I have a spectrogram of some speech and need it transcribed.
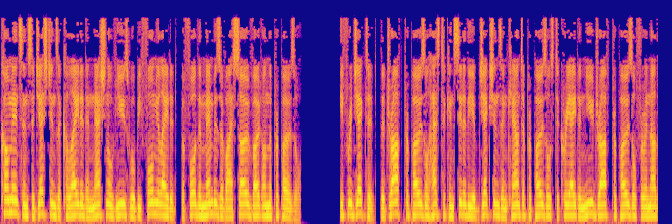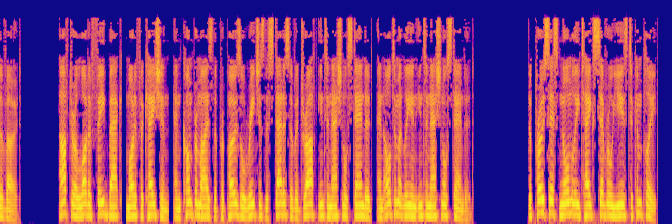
Comments and suggestions are collated and national views will be formulated, before the members of ISO vote on the proposal. If rejected, the draft proposal has to consider the objections and counter-proposals to create a new draft proposal for another vote. After a lot of feedback, modification, and compromise the proposal reaches the status of a draft international standard, and ultimately an international standard. The process normally takes several years to complete.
